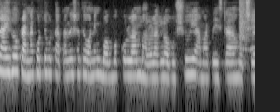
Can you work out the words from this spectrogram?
যাই হোক, রান্না করতে করতে আপনাদের সাথে অনেক বক বক করলাম। ভালো লাগল অবশ্যই। আমার পেজটা হচ্ছে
